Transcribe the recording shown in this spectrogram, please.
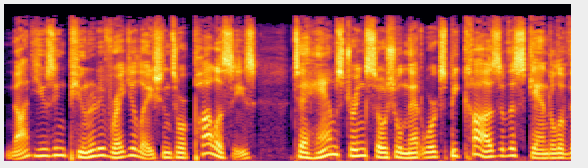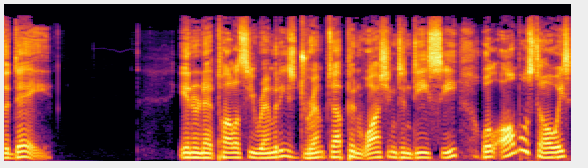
not using punitive regulations or policies to hamstring social networks because of the scandal of the day. Internet policy remedies dreamt up in Washington, D.C. will almost always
